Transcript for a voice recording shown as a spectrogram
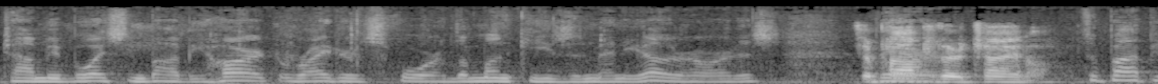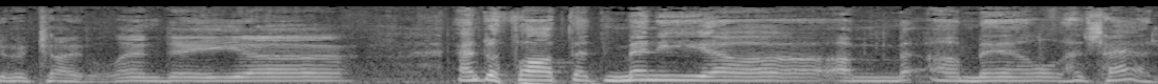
Tommy Boyce and Bobby Hart, writers for the Monkees and many other artists. It's a popular title. It's a popular title, and a uh, and a thought that many uh, a, a, male has had,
